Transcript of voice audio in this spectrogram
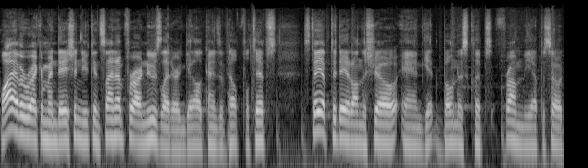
Well, I have a recommendation. You can sign up for our newsletter and get all kinds of helpful tips, stay up to date on the show, and get bonus clips from the episode.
